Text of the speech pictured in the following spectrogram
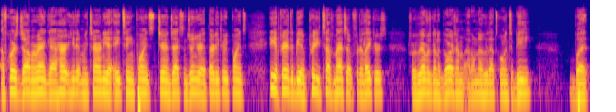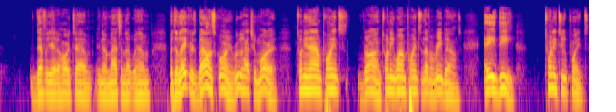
Of course, Ja Morant got hurt. He didn't return. He had 18 points. Jaren Jackson Jr. had 33 points. He appeared to be a pretty tough matchup for the Lakers, for whoever's going to guard him. I don't know who that's going to be, but definitely had a hard time, you know, matching up with him. But the Lakers balanced scoring. Rui Hachimura, 29 points. Bron, 21 points, 11 rebounds. AD, 22 points,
